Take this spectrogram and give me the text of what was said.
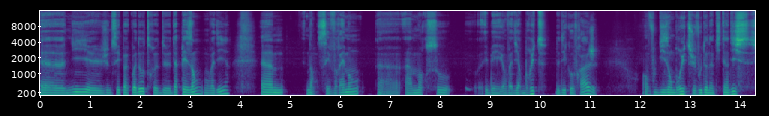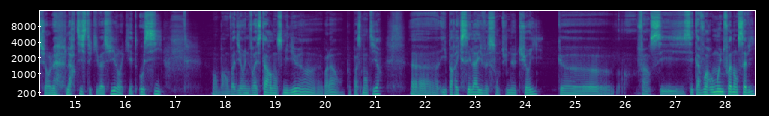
euh, ni je ne sais pas quoi d'autre d'apaisant, on va dire. non, c'est vraiment un morceau, eh bien, on va dire brut de découvrage. En vous disant brut, je vous donne un petit indice sur l'artiste qui va suivre, qui est aussi, bah, on va dire, une vraie star dans ce milieu. Hein, voilà, on peut pas se mentir. Euh, il paraît que ces lives sont une tuerie, que enfin c'est à voir au moins une fois dans sa vie.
